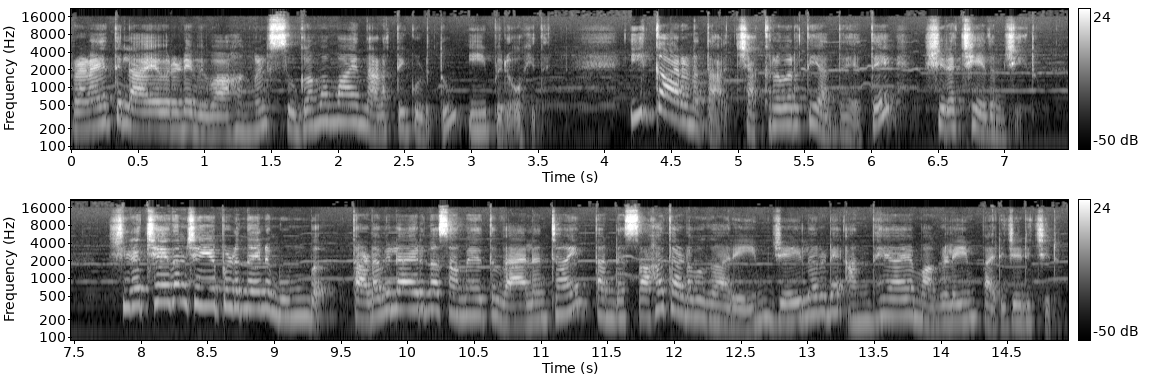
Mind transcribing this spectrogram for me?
പ്രണയത്തിലായവരുടെ വിവാഹങ്ങൾ സുഗമമായി നടത്തിക്കൊടുത്തു ഈ പുരോഹിതൻ. ഈ കാരണത്താൽ ചക്രവർത്തി അദ്ദേഹത്തെ ശിരച്ഛേദം ചെയ്തു. ശിരച്ഛേദം ചെയ്യപ്പെടുന്നതിന് മുമ്പ് തടവിലായിരുന്ന സമയത്ത് വാലന്റൈൻ തന്റെ സഹതടവുകാരെയും ജയിലറുടെ അന്ധയായ മകളെയും പരിചരിച്ചിരുന്നു.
